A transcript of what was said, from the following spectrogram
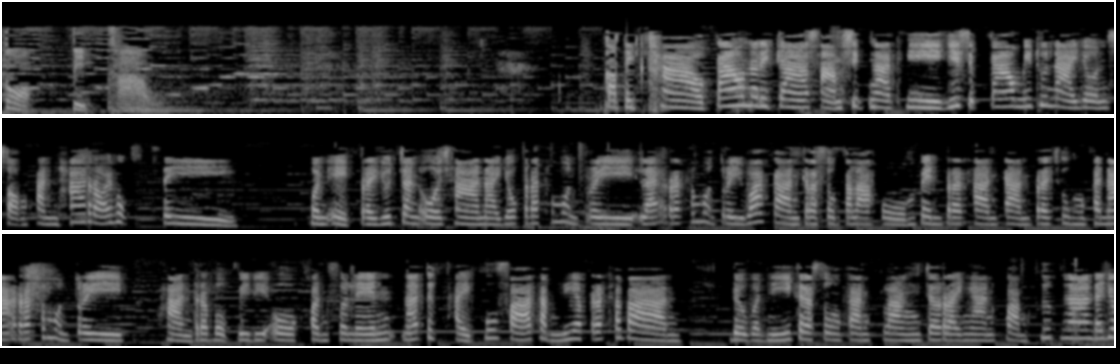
เกาะติดข่าวเกาะติดข่าว 9 นาฬิกา 30 นาที 29 มิถุนายน 2564 พลเอกประยุทธ์จันโอชา นายกรัฐมนตรี และรัฐมนตรีว่าการกระทรวงกลาโหม เป็นประธานการประชุมคณะรัฐมนตรี ผ่านระบบวิดีโอคอนเฟอเรนซ์ ณ ตึกไทยคู่ฟ้าทำเนียบรัฐบาล โดยวันนี้กระทรวงการคลังจะรายงานความคืบหน้านโย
